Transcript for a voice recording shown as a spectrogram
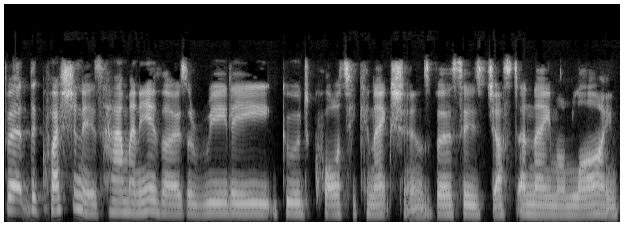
But the question is, how many of those are really good quality connections versus just a name online?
